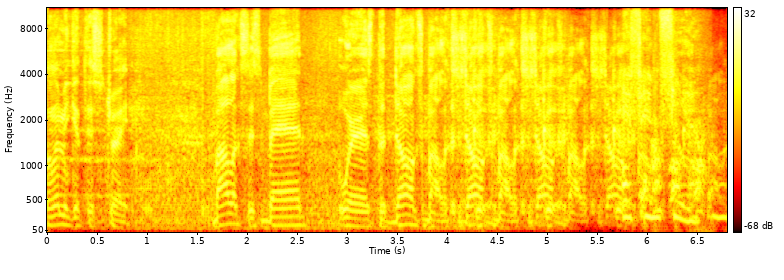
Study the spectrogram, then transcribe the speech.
so let me get this straight. Bollocks is bad, whereas the dog's bollocks is dog's bollocks is dog's bollocks is good. FM4.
